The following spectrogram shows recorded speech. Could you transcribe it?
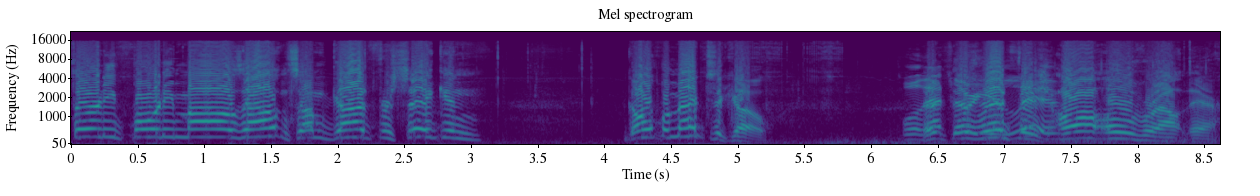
30, 40 miles out in some godforsaken Gulf of Mexico. Well, that's There's where you redfish live. all over out there.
